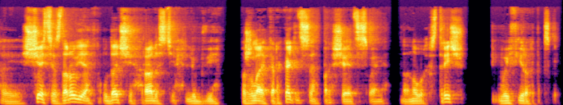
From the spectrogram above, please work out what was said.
Э, счастья, здоровья, удачи, радости, любви. Пожелая каракатица прощается с вами. До новых встреч в эфирах, так сказать.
